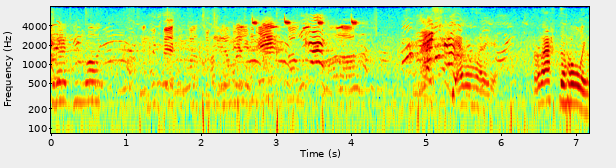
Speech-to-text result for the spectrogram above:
Trek die wat. In de zoek je we maar even. Recht de holling.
